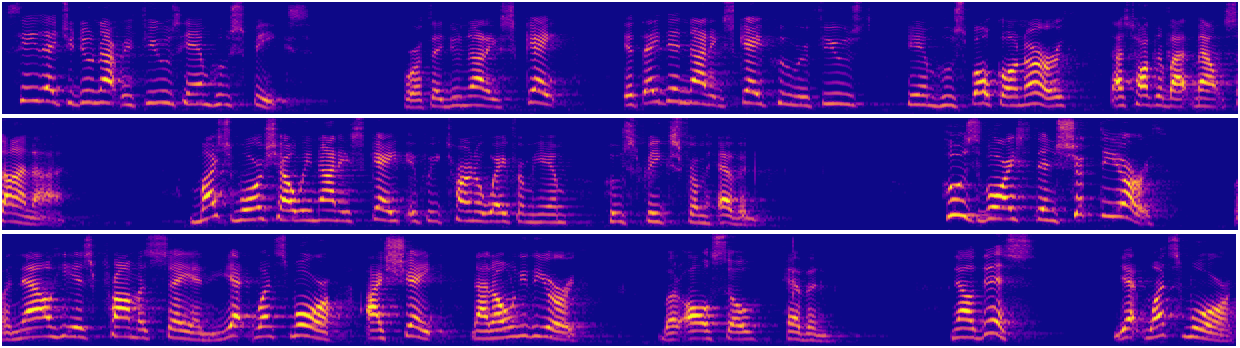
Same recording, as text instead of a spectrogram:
See that you do not refuse him who speaks. For if they do not escape, if they did not escape who refused him who spoke on earth, that's talking about Mount Sinai, much more shall we not escape if we turn away from him who speaks from heaven. Whose voice then shook the earth, but now he has promised, saying, Yet once more I shake not only the earth, but also heaven. Now, this yet once more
